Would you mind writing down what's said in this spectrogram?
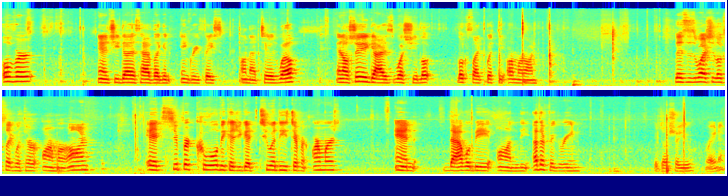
over and she does have like an angry face on that too as well. And I'll show you guys what she look looks like with the armor on. This is what she looks like with her armor on. It's super cool because you get two of these different armors and that will be on the other figurine which I'll show you right now.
